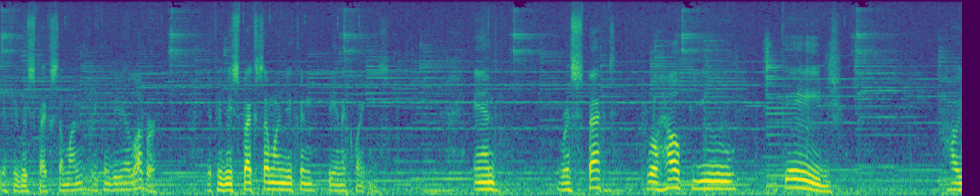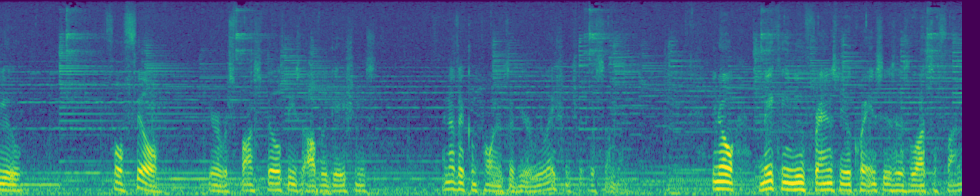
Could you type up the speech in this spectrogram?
If you respect someone, you can be a lover. If you respect someone, you can be an acquaintance. And respect will help you gauge how you fulfill your responsibilities, obligations, and other components of your relationship with someone. You know, making new friends, new acquaintances is lots of fun.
